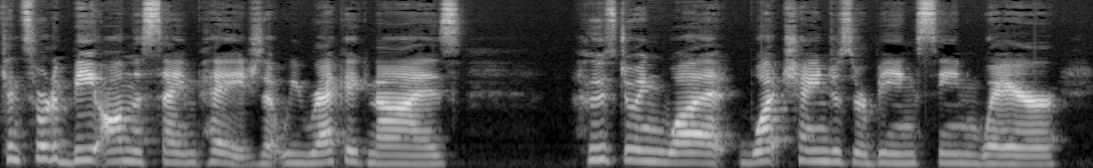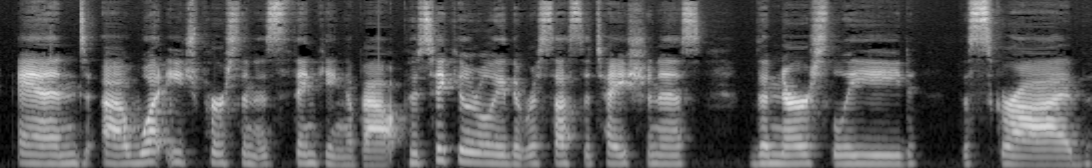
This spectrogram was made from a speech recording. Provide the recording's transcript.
can sort of be on the same page, that we recognize who's doing what, what changes are being seen where, and uh, what each person is thinking about, particularly the resuscitationist, the nurse lead, the scribe.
